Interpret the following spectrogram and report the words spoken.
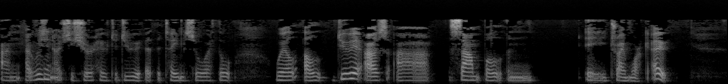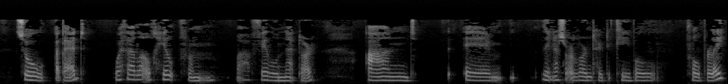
and I wasn't actually sure how to do it at the time so I thought well I'll do it as a sample and uh, try and work it out. So I did with a little help from a fellow knitter and um, then I sort of learned how to cable properly.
